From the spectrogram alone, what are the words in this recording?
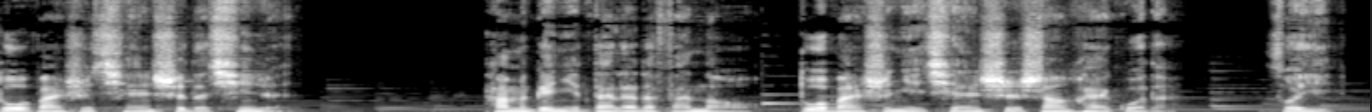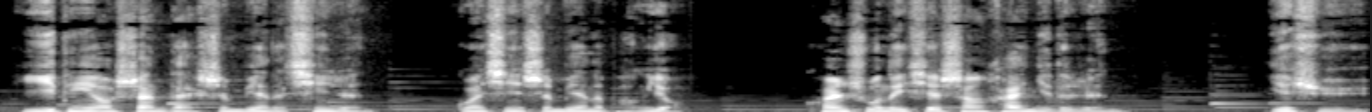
多半是前世的亲人，他们给你带来的烦恼多半是你前世伤害过的，所以一定要善待身边的亲人，关心身边的朋友，宽恕那些伤害你的人，也许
